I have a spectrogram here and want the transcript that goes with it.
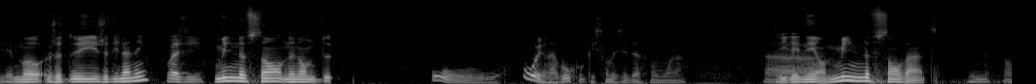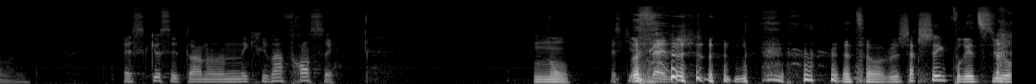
Il est mort, je dis, je dis l'année Vas-y. 1992. Oh. oh, il y en a beaucoup qui sont décédés à ce moment-là. Il est né en 1920. 1920. Est-ce que c'est un, un écrivain français? Non. Est-ce qu'il est belge? Attends, je cherchais pour être sûr.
